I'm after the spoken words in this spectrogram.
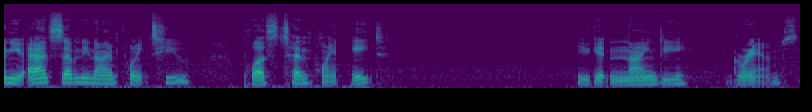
When you add 79.2 plus 10.8, you get 90 grams.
